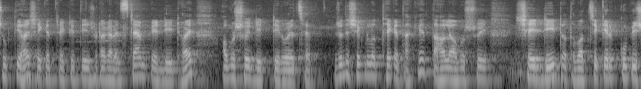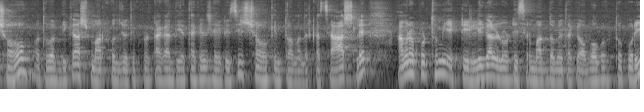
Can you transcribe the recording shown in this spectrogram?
চুক্তি হয়, সেক্ষেত্রে একটি তিনশো টাকার স্ট্যাম্পে ডিট হয়। অবশ্যই ডিটটি রয়েছে। যদি সেগুলো থেকে থাকে, তাহলে অবশ্যই সেই ডিট অথবা চেকের কপি সহ অথবা বিকাশ মারফত যদি কোনো টাকা দিয়ে থাকেন, সেই রিসিট সহ কিন্তু আমাদের কাছে আসলে আমরা প্রথমেই একটি লিগাল নোটিশের মাধ্যমে তাকে অবগত করি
